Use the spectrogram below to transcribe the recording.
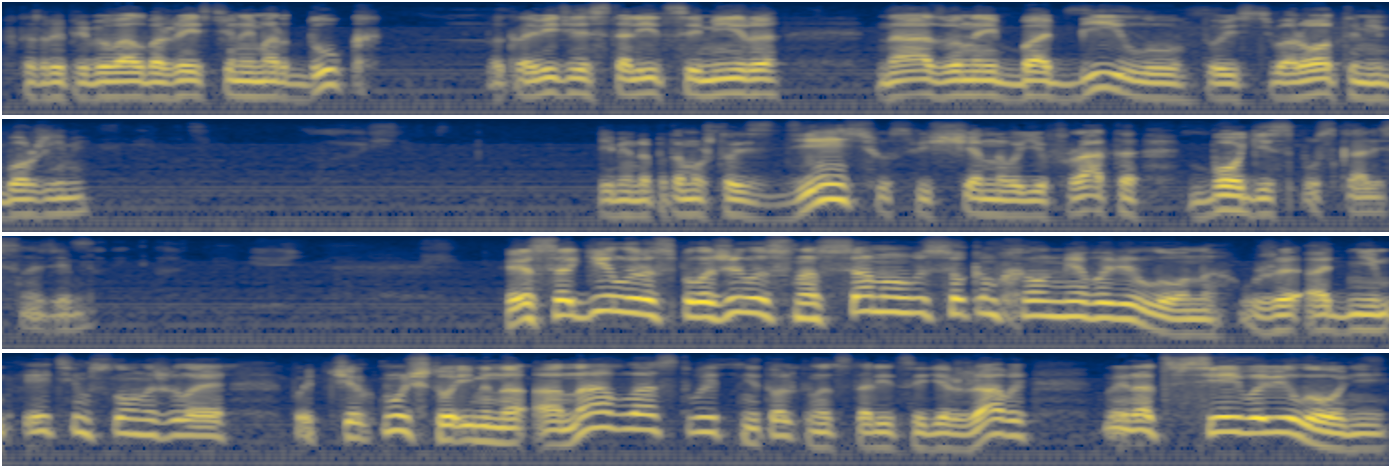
в которой пребывал божественный Мардук, покровитель столицы мира – названной Бабилу, то есть воротами Божьими. Именно потому, что здесь у священного Ефрата боги спускались на землю. Эсагила расположилась на самом высоком холме Вавилона, уже одним этим словно желая подчеркнуть, что именно она властвует не только над столицей державы, но и над всей Вавилонией,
